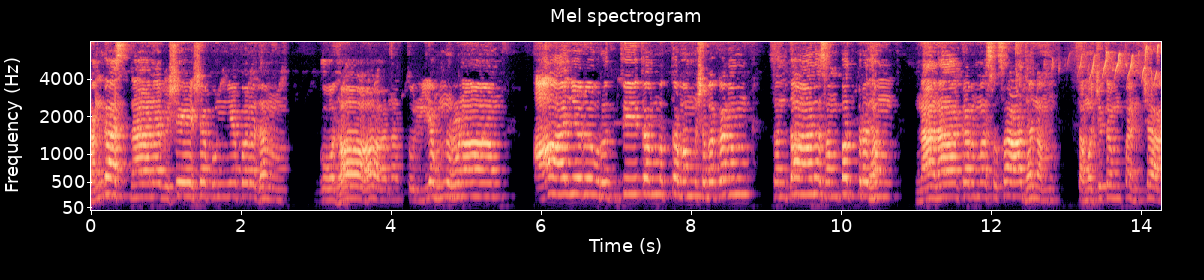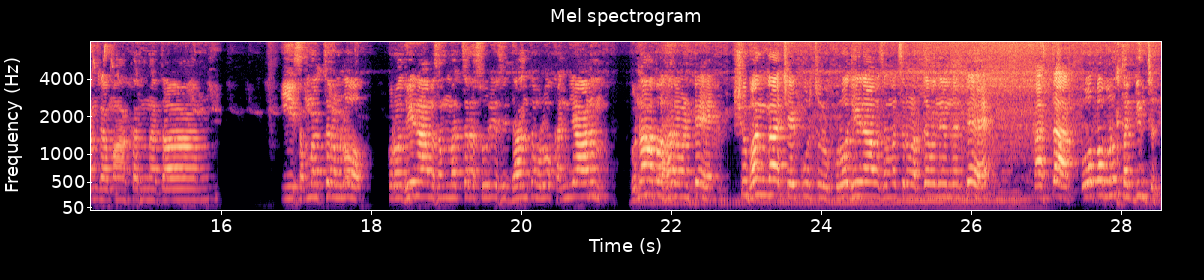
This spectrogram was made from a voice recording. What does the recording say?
గంగా స్నాన విశేష పుణ్యపరధం. గోధాన తుల్యం నృణాం. ఆయుర్వృద్ధితం ఉత్తమం శుభకరం. సంతాన సంపత్ప్రధం. నానా కర్మ సుసాధనం. సముచితం పంచాంగమాకర్ణతాం ఈ సంవత్సరంలో క్రోధీనామ సంవత్సర సూర్య సిద్ధాంతంలో కళ్యాణం గుణాపహారం అంటే శుభంగా చేకూర్చును. క్రోధీనామ సంవత్సరం అర్థం ఏంటంటే కాస్త కోపమును తగ్గించును.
